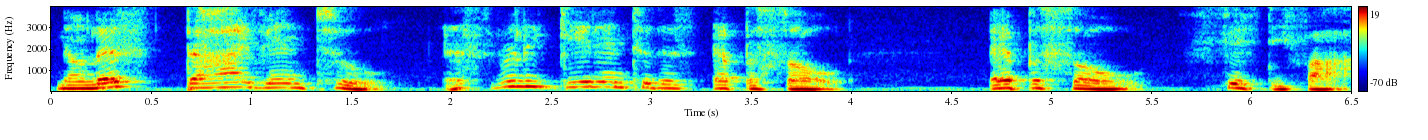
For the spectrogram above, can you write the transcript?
Now let's dive into, let's really get into this episode, episode 55.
